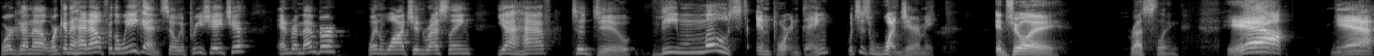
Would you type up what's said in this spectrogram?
we're gonna we're gonna head out for the weekend. So we appreciate you. And remember, when watching wrestling, you have to do the most important thing, which is what, Jeremy? Enjoy wrestling. Yeah. Yeah.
